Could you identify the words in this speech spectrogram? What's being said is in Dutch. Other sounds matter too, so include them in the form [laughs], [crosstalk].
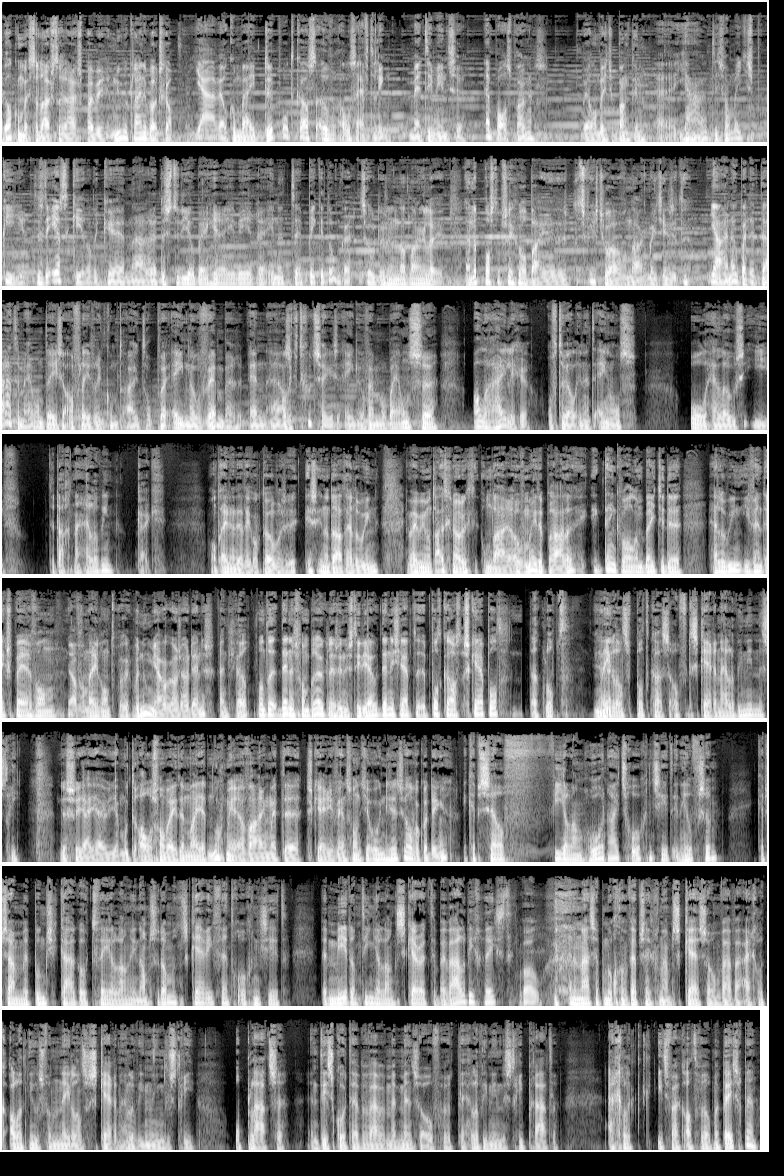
Welkom beste luisteraars bij weer een nieuwe kleine boodschap. Ja, welkom bij de podcast over alles Efteling. Met Tim Hinsen en Paul Sprangers. Ben je al een beetje bang Tim? Uh, ja, het is wel een beetje spooky hier. Het is de eerste keer dat ik uh, naar de studio ben gereden weer uh, in het pikken donker. Zo, dat is inderdaad lang geleden. En dat past op zich wel bij het sfeertje waar we vandaag een beetje in zitten. Ja, en ook bij de datum, hè, want deze aflevering komt uit op 1 november. En als ik het goed zeg is 1 november bij ons Allerheilige. Oftewel in het Engels All Hallows Eve de dag na Halloween. Kijk, want 31 oktober is inderdaad Halloween. En we hebben iemand uitgenodigd om daarover mee te praten. Ik denk wel een beetje de Halloween-event-expert van, ja, van Nederland. We, noemen jou gewoon zo, Dennis. Dankjewel. Want uh, Dennis van Breukelen is in de studio. Dennis, je hebt de podcast Scarepot. Dat klopt. Nederlandse podcast over de scare- en Halloween-industrie. Dus uh, ja, jij, jij moet er alles van weten. Maar je hebt nog meer ervaring met de scare events, want je organiseert zelf ook wat dingen. Ik heb zelf vier lang Horror Nights georganiseerd in Hilversum. Ik heb samen met Boom Chicago twee jaar lang in Amsterdam een scare event georganiseerd. Ik ben meer dan tien jaar lang Scarector bij Walibi geweest. Wow. [laughs] En daarnaast heb ik nog een website genaamd Scarezone, waar we eigenlijk al het nieuws van de Nederlandse scare- en Halloween-industrie opplaatsen. Een Discord hebben waar we met mensen over de Halloween-industrie praten. Eigenlijk iets waar ik altijd wel mee bezig ben.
